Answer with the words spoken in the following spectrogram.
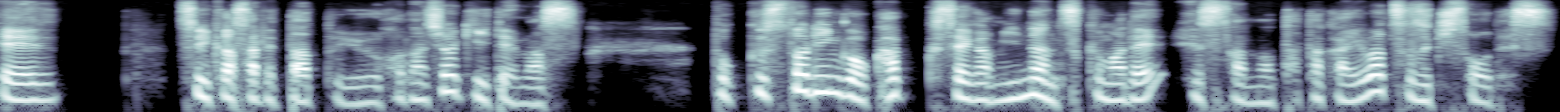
えー、追加されたという話を聞いています。ドックストリングを書く癖がみんなにつくまで S さんの戦いは続きそうです。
